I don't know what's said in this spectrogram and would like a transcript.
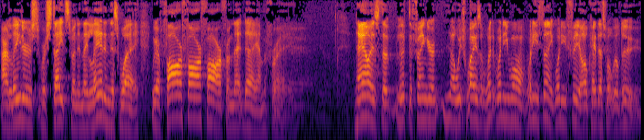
our leaders were statesmen and they led in this way. We are far, far, far from that day, I'm afraid. Now is the lift the finger, you know, which way is it? What, what do you want? What do you think? What do you feel? Okay, that's what we'll do.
